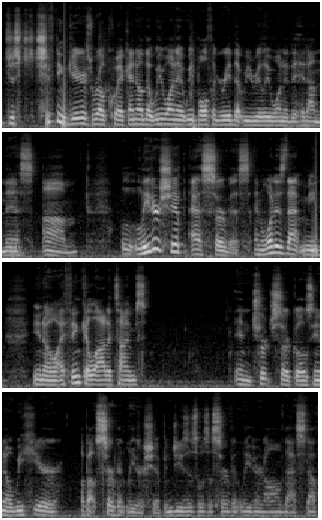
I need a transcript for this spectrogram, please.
just shifting gears real quick i know that we wanted we both agreed that we really wanted to hit on this. Um leadership as service and what does that mean? You know i think a lot of times in church circles you know we hear about servant leadership and jesus was a servant leader and all of that stuff.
